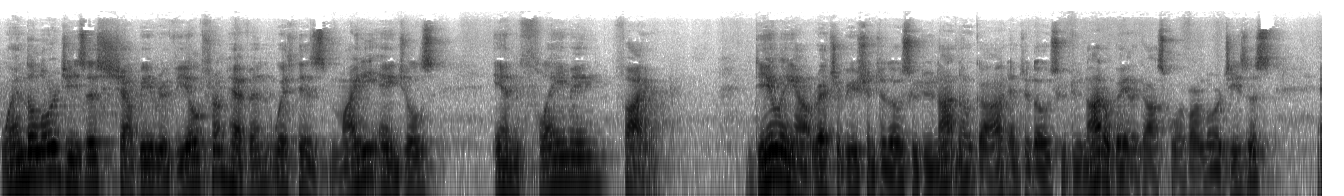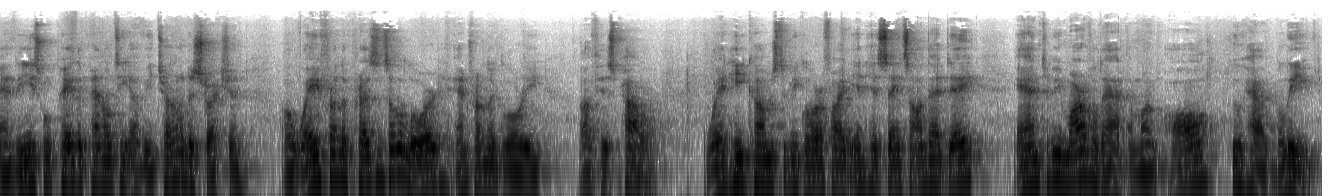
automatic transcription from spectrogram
when the Lord Jesus shall be revealed from heaven with his mighty angels in flaming fire, dealing out retribution to those who do not know God and to those who do not obey the gospel of our Lord Jesus, and these will pay the penalty of eternal destruction away from the presence of the Lord and from the glory of his power, when he comes to be glorified in his saints on that day and to be marveled at among all who have believed.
